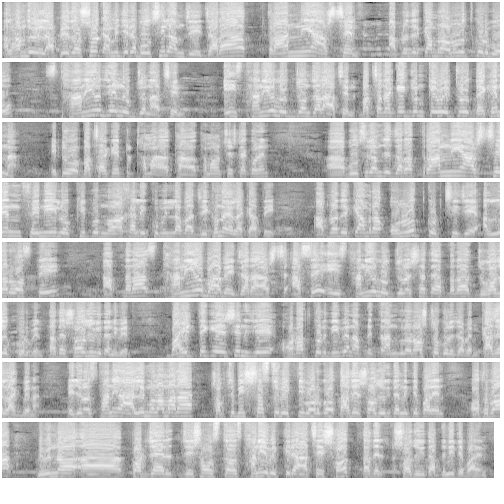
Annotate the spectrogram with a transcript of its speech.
আলহামদুলিল্লাহ, প্রিয় দর্শক, আমি যেটা বলছিলাম যে যারা ত্রাণ নিয়ে আসছেন, আপনাদেরকে আমরা অনুরোধ করব, স্থানীয় যে লোকজন আছেন, এই স্থানীয় লোকজন যারা আছেন, বাচ্চাটাকে একজন কেউ একটু দেখেন না, একটু বাচ্চাকে একটু থামানোর চেষ্টা করেন। বলছিলাম যে যারা ত্রাণ নিয়ে আসছেন ফেনী, লক্ষ্মীপুর, নোয়াখালী, কুমিল্লা বা যে কোনো এলাকাতে, আপনাদেরকে আমরা অনুরোধ করছি যে আল্লাহর ওয়াস্তে আপনারা স্থানীয়ভাবে যারা আছে, এই স্থানীয় লোকজনের সাথে আপনারা যোগাযোগ করবেন, তাদের সহযোগিতা নেবেন। বাহির থেকে এসে নিজে হঠাৎ করে দিবেন, আপনি ত্রাণগুলো নষ্ট করে যাবেন, কাজে লাগবে না। এই জন্য স্থানীয় আলেমুলামারা সবচেয়ে বিশ্বস্ত ব্যক্তিবর্গ, তাদের সহযোগিতা নিতে পারেন, অথবা বিভিন্ন পর্যায়ের যে সমস্ত স্থানীয় ব্যক্তিরা আছে, সৎ, তাদের সহযোগিতা আপনি নিতে পারেন।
